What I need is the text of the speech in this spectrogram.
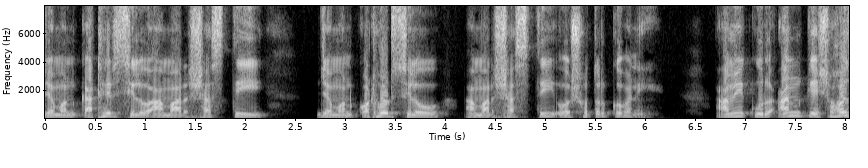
যেমন কাঠের ছিল আমার শাস্তি, যেমন কঠোর ছিল আমার শাস্তি ও সতর্কবাণী। আমি কুরআনকে সহজ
